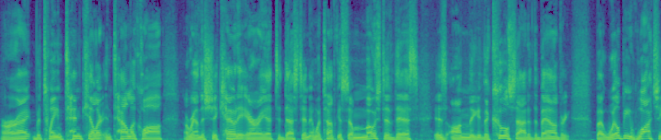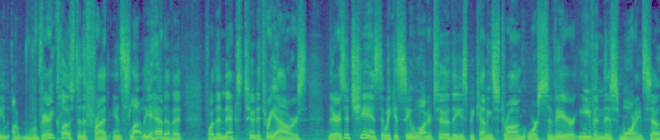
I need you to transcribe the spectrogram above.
all right, between Tenkiller and Tahlequah, around the Checotah area to Dustin and Wetumka. So most of this is on the, the cool side of the boundary. But we'll be watching uh, very close to the front and slightly ahead of it for the next two to three hours. There is a chance that we could see one or two of these becoming strong or severe even this morning. So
